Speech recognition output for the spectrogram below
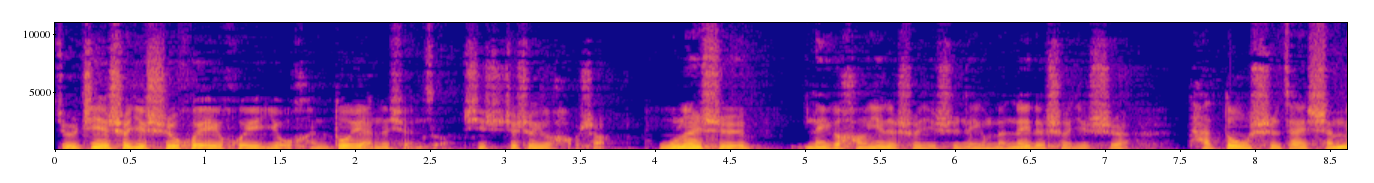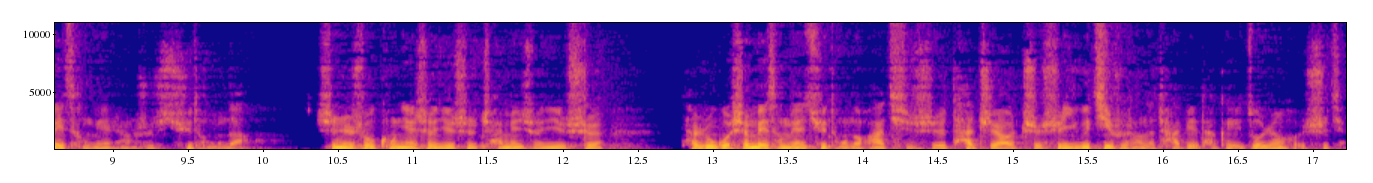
就是这些设计师会会有很多元的选择，其实这是一个好事儿。无论是哪个行业的设计师，哪个门类的设计师，他都是在审美层面上是趋同的，甚至说空间设计师、产品设计师。他如果审美层面趋同的话，其实他只要只是一个技术上的差别，他可以做任何事情。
